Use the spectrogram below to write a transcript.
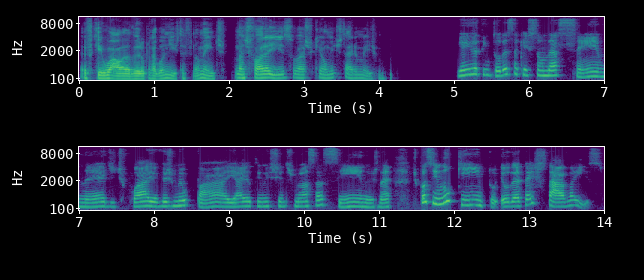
Eu fiquei, uau, ela virou protagonista, finalmente. Mas fora isso, eu acho que é um mistério mesmo. E ainda tem toda essa questão da Sam, né? De tipo, ah, eu vejo meu pai, ah, eu tenho instintos meio assassinos, né? Tipo assim, no quinto eu detestava isso.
